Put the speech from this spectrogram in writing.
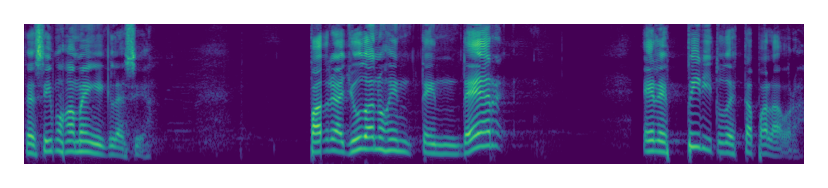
Decimos amén, iglesia. Padre, ayúdanos a entender el espíritu de esta palabra.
